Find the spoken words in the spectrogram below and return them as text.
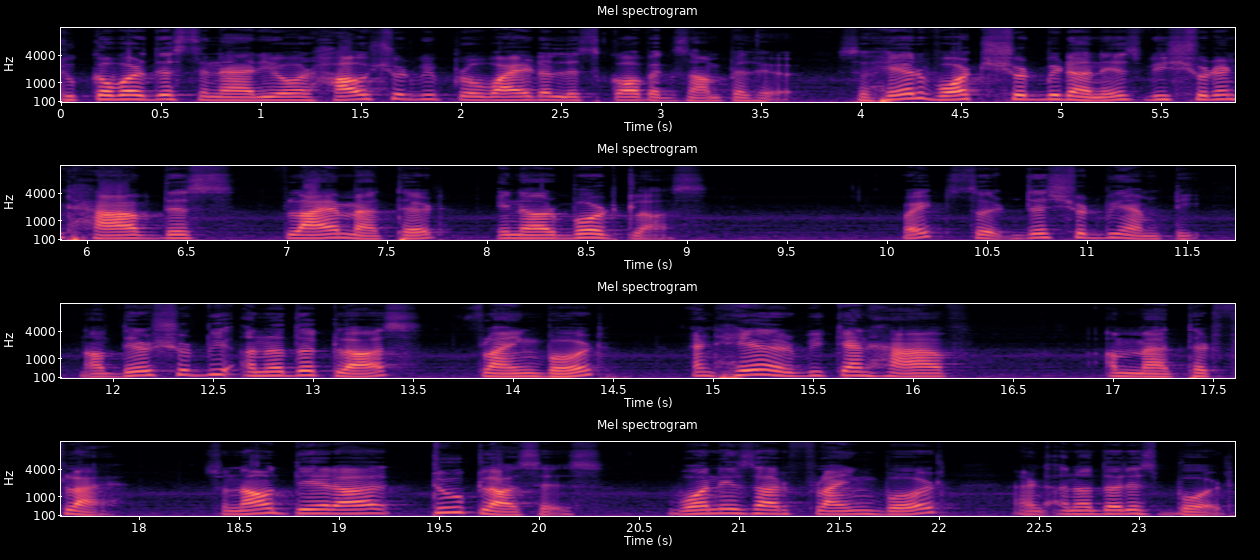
to cover this scenario or how should we provide a Liskov example here? So here what should be done is we shouldn't have this fly method in our bird class right? So this should be empty. Now there should be another class flying bird and here we can have a method fly. So now there are two classes. One is our flying bird and another is bird.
